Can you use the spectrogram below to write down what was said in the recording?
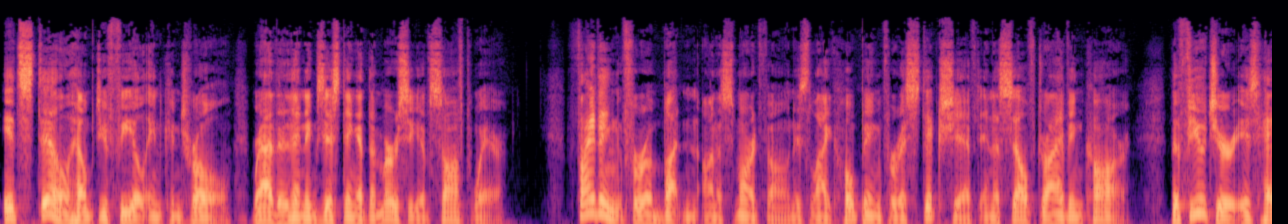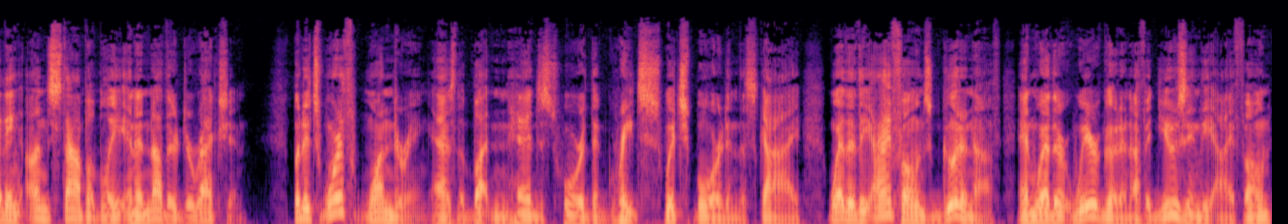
It still helped you feel in control, rather than existing at the mercy of software. Fighting for a button on a smartphone is like hoping for a stick shift in a self driving car. The future is heading unstoppably in another direction. But it's worth wondering, as the button heads toward the great switchboard in the sky, whether the iPhone's good enough and whether we're good enough at using the iPhone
